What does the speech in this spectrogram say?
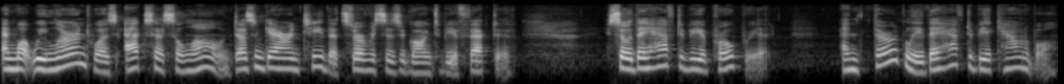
And what we learned was access alone doesn't guarantee that services are going to be effective. So they have to be appropriate. And thirdly, they have to be accountable.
